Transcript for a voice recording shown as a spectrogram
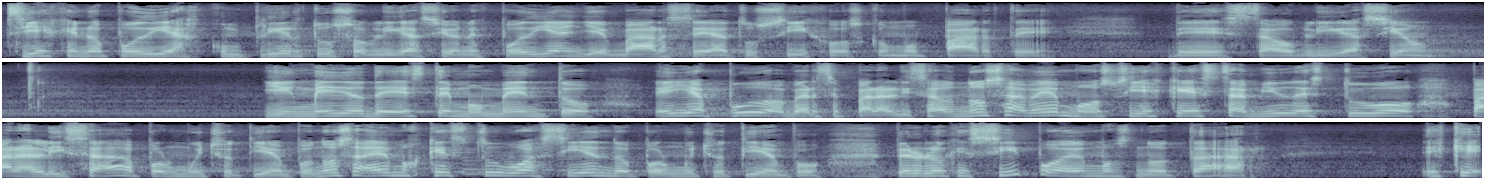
si es que no podías cumplir tus obligaciones, podían llevarse a tus hijos como parte de esta obligación. Y en medio de este momento, ella pudo haberse paralizado. No sabemos si es que esta viuda estuvo paralizada por mucho tiempo. No sabemos qué estuvo haciendo por mucho tiempo. Pero lo que sí podemos notar es que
